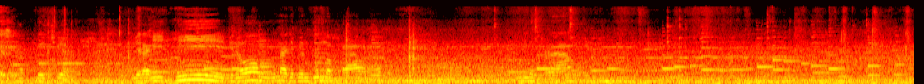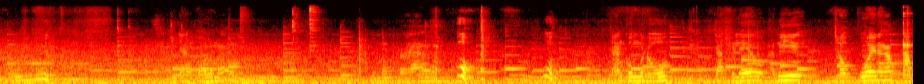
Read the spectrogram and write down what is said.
ดเลยครับกล้วยเชื่อมมีอะไรอีกนี่พี่น้องน่าจะเป็นบุญมะพร้าวนะครับบุญมะพร้าวอย่างพอละมั้งบุญมะพร้าวโอ้โอ้จานคงกระดูจัดไปแล้ว อันนี้เฉาก๊วยนะครับ ดับ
